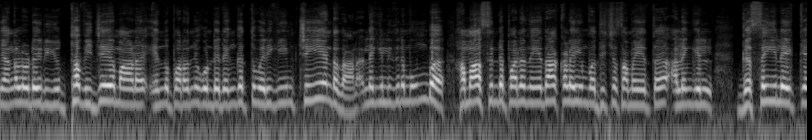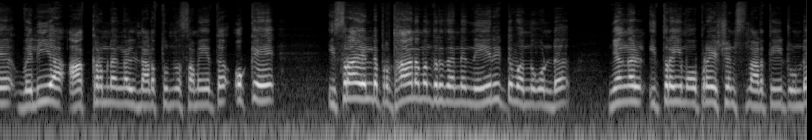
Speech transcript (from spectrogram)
ഞങ്ങളുടെ ഒരു യുദ്ധ വിജയമാണ് എന്ന് പറഞ്ഞുകൊണ്ട് രംഗത്ത് വരികയും ചെയ്യേണ്ടതാണ്. അല്ലെങ്കിൽ ഇതിനു മുമ്പ് ഹമാസിന്റെ പല നേതാക്കളെയും വധിച്ച സമയത്ത് അല്ലെങ്കിൽ ഗസയിലേക്ക് വലിയ ആക്രമണങ്ങൾ നടത്തുന്ന സമയത്ത് ഒക്കെ ഇസ്രായേലിന്റെ പ്രധാനമന്ത്രി തന്നെ നേരിട്ട് വന്നുകൊണ്ട് ഞങ്ങൾ ഇത്രയും ഓപ്പറേഷൻസ് നടത്തിയിട്ടുണ്ട്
